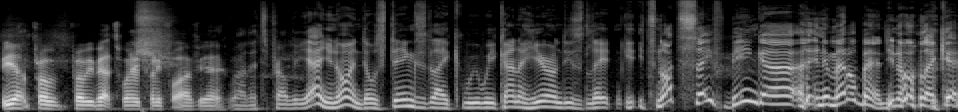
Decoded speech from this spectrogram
Yeah, probably probably about 20, 25, Yeah. Well, that's probably yeah, you know, and those things like we, we kind of hear on these late. It's not safe being uh, in a metal band, you know. Like uh,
